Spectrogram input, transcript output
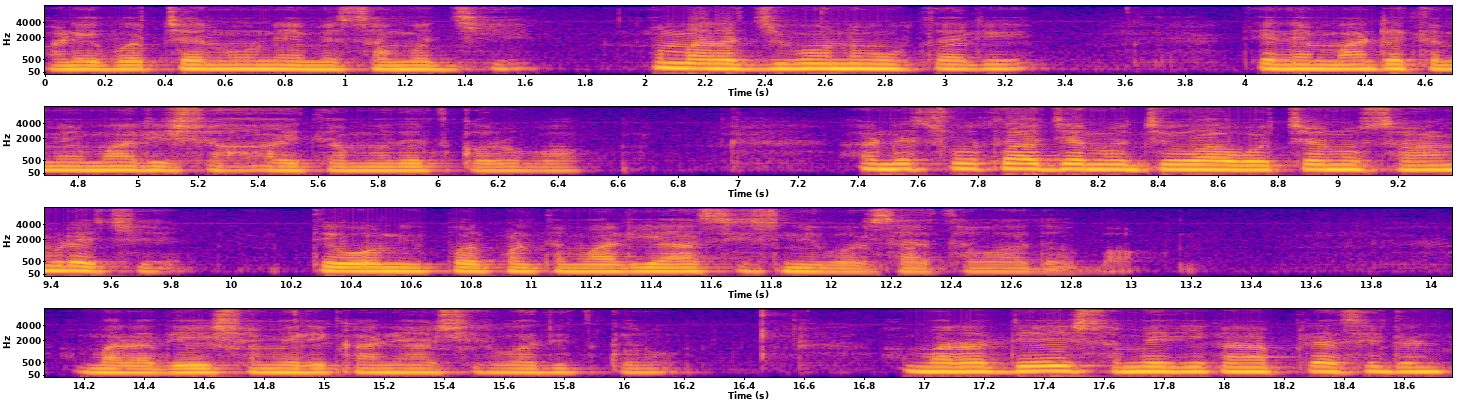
પણ એ વચનોને અમે સમજીએ. અમારા જીવનમાં ઉતારીએ. તેને માટે તમે અમારી સહાયતા મદદ કરો બાપ. અને શ્રોતાજનો જેઓ આ વચનો સાંભળે છે, તેઓની ઉપર પણ તમારી આશીષની વરસાદ થવા દો બાપ. અમારા દેશ અમેરિકાને આશીર્વાદિત કરો. અમારા દેશ અમેરિકાના પ્રેસિડેન્ટ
